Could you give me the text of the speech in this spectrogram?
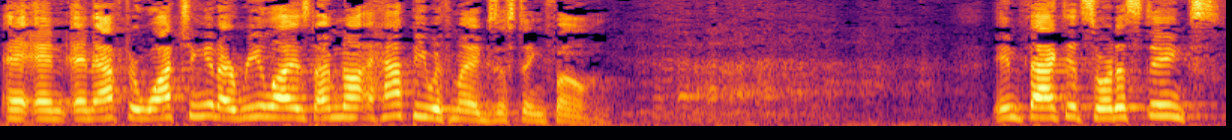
And, and, and after watching it, I realized I'm not happy with my existing phone. In fact, it sort of stinks.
